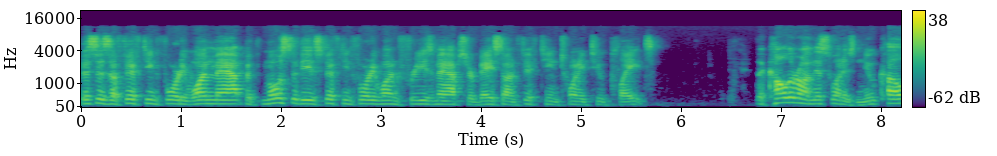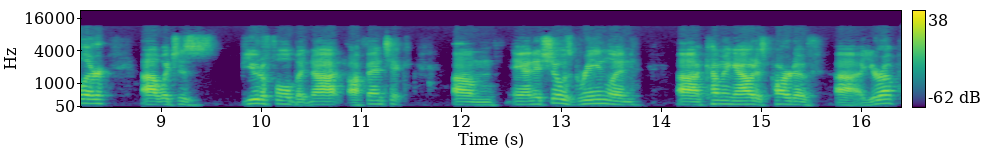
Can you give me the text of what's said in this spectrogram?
this is a 1541 map, but most of these 1541 Fries maps are based on 1522 plates. The color on this one is new color, uh, which is beautiful but not authentic. Um, and it shows Greenland uh, coming out as part of uh, Europe.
